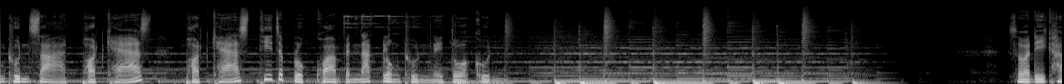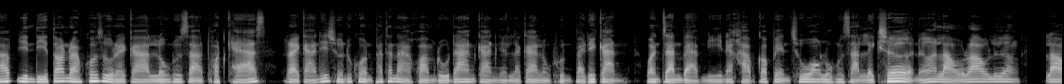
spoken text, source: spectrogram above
งทุนศาสตร์พอดแคสต์พอดแคสต์ที่จะปลุกความเป็นนักลงทุนในตัวคุณ สวัสดีครับ ยินดีต้อนรับเข้าสู่รายการลงทุนศาสตร์พอดแคสต์รายการที่ชวนทุกคนพัฒนาความรู้ด้านการเงินและการลงทุนไปด้วยกัน วันจันทร์แบบนี้นะครับ ก็เป็นช่วงลงทุนศาสตร์เลคเชอร์เนอะเราเล่าเรื่องเรา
